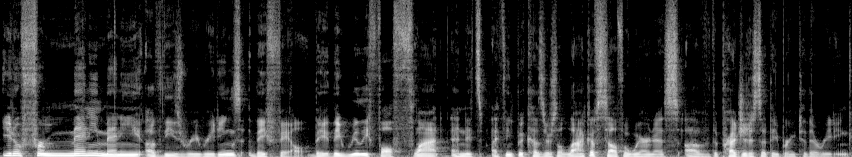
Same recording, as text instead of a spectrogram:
you know, for many, many of these rereadings, they fail. They, they really fall flat. And it's, I think, because there's a lack of self awareness of the prejudice that they bring to their reading.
